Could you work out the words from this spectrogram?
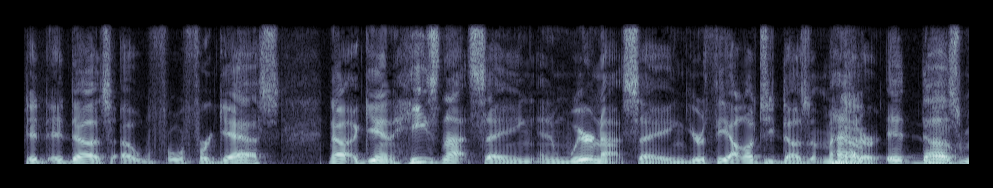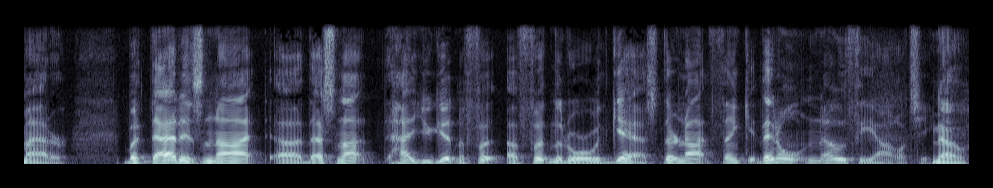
It, it does uh, for, for guests. Now, again, he's not saying, and we're not saying, your theology doesn't matter. No. It does no. matter. But that is not uh, that's not how you get a foot a foot in the door with guests. They're not thinking they don't know theology. No.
